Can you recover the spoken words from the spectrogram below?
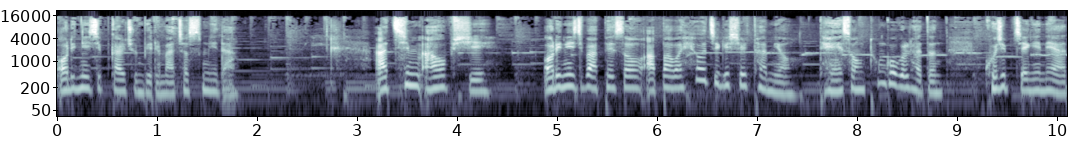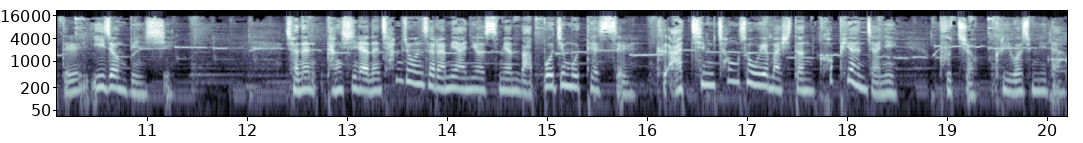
어린이집 갈 준비를 마쳤습니다. 아침 9시 어린이집 앞에서 아빠와 헤어지기 싫다며 대성 통곡을 하던 고집쟁이 내 아들 이정빈 씨. 저는 당신이라는 참 좋은 사람이 아니었으면 맛보지 못했을 그 아침 청소 후에 마시던 커피 한 잔이 부쩍 그리워집니다.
